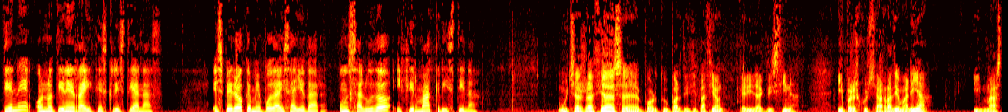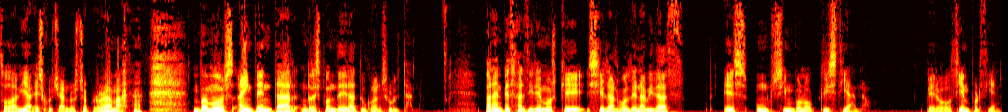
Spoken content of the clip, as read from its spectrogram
¿Tiene o no tiene raíces cristianas? Espero que me podáis ayudar. Un saludo y firma Cristina. Muchas gracias eh, por tu participación, querida Cristina, y por escuchar Radio María, y más todavía, escuchar nuestro programa. Vamos a intentar responder a tu consulta. Para empezar, diremos que si el árbol de Navidad es un símbolo cristiano, pero 100%,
